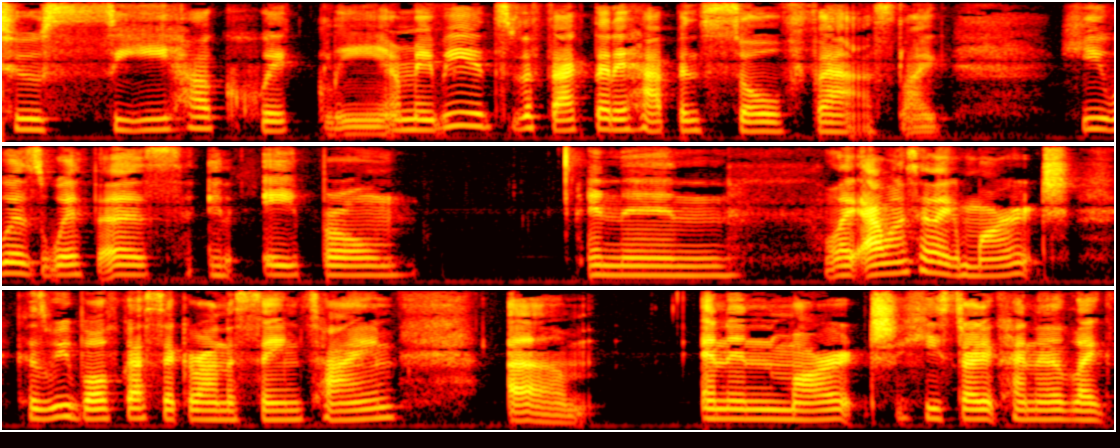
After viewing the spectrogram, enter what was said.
to see how quickly, or maybe it's the fact that it happened so fast. Like he was with us in April, and then like I want to say like March because we both got sick around the same time. Um, and in March, he started kind of like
